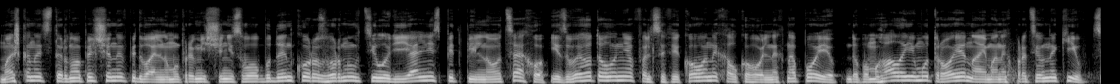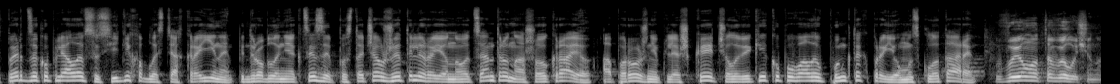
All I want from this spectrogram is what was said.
Мешканець Тернопільщини в підвальному приміщенні свого будинку розгорнув цілу діяльність підпільного цеху із виготовлення фальсифікованих алкогольних напоїв. Допомагали йому троє найманих працівників. Спирт закупляли в сусідніх областях країни. Підроблені акцизи постачав житель районного центру нашого краю. А порожні пляшки чоловіки купували в пунктах прийому склотари. Виявлено та вилучено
